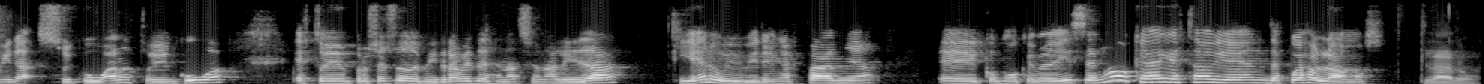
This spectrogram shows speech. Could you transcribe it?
Mira, soy cubano, estoy en Cuba, estoy en proceso de mi trámite de nacionalidad, quiero vivir en España, eh, como que me dicen, ok, está bien, después hablamos. Claro,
